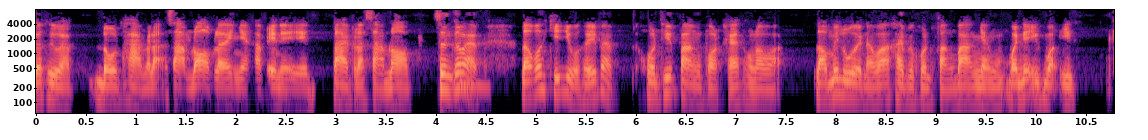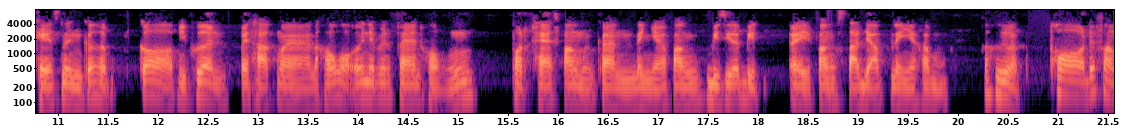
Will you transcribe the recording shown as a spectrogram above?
ก็คือแบบโดนผ่านไปละสามรอบอะไรเงี้ยครับ NIA ได้ไปละสามรอบ ซึ่งก็แบบเราก็คิดอยู่เฮ้ยแบบคนที่ฟังพอดแคสต์ของเราอะเราไม่รู้เลยนะว่าใครเป็นคนฟังบ้างอย่างวันนี้อีกวันอีกเคสหนึ่งก็แบบก็มีเพื่อนไปทักมาแล้วเขาก็บอกเอ้ยเนี่ยเป็นแฟนของ พอดแคสต์ฟังเหมือนกันอะไรเงี้ย ฟัง BC Rabbit ไอยฟัง Start Up อะไรเงี้ยครับผมก็คือแบบพอได้ฟัง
